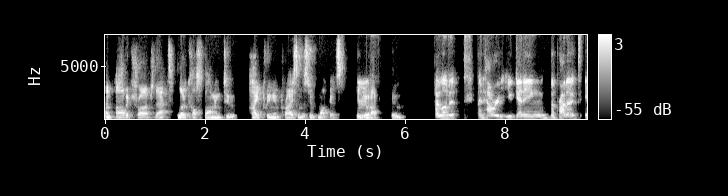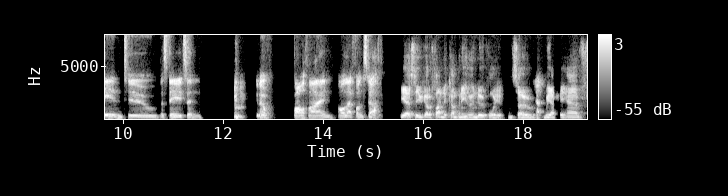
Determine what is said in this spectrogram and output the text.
and arbitrage that low cost farming to high premium price in the supermarkets that mm. you and I consume. I love it. And how are you getting the product into the states and you know qualify and all that fun stuff? Yeah, so you've got to find a company who can do it for you. And so yeah. we actually have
